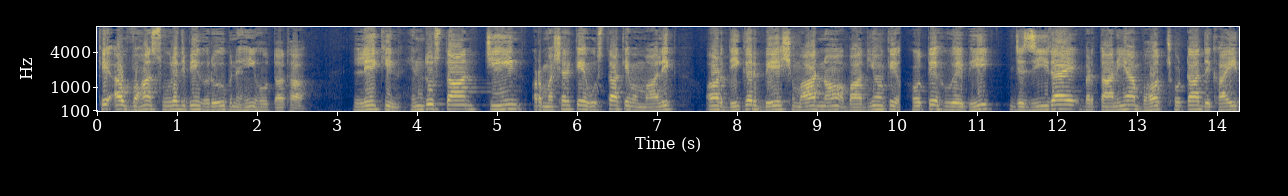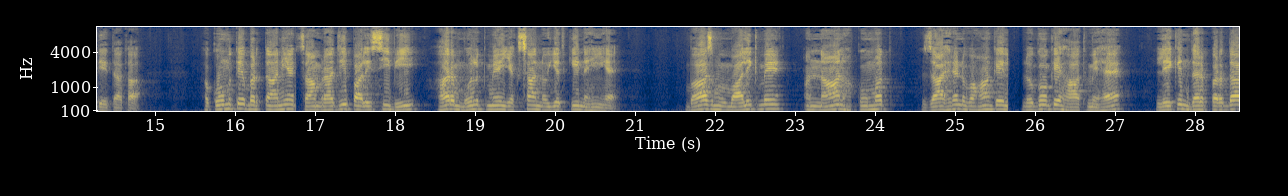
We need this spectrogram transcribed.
کہ اب وہاں سورج بھی غروب نہیں ہوتا تھا۔ لیکن ہندوستان، چین اور مشرق وسطی کے ممالک اور دیگر بے شمار نو آبادیوں کے ہوتے ہوئے بھی جزیرہ برطانیہ بہت چھوٹا دکھائی دیتا تھا۔ حکومت برطانیہ سامراجی پالیسی بھی ہر ملک میں یکساں نوعیت کی نہیں ہے۔ بعض ممالک میں انان حکومت ظاہراً وہاں کے لوگوں کے ہاتھ میں ہے، لیکن در پردہ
